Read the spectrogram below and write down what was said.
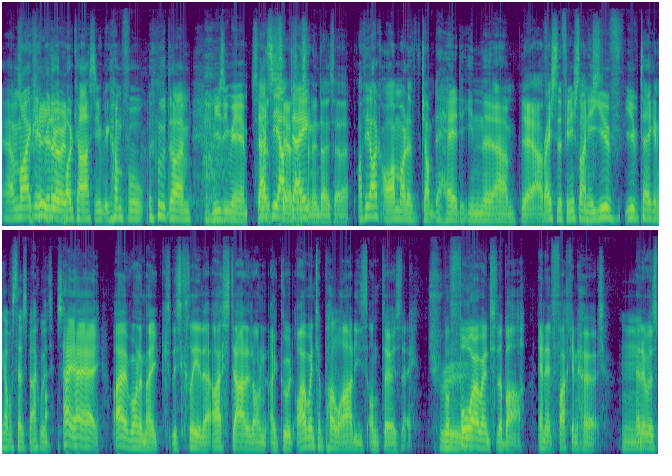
I might get pretty rid of the good. podcasting, become full full time music man. Sarah's- That's the Sarah's update. listening, don't say that. I feel like I might have jumped ahead in the um, Yeah, I've- race to the finish line here. You've you've taken a couple steps backwards. Hey, hey, hey. I want to make this clear that I started on a good. I went to Pilates on Thursday. True. Before I went to the bar, and it fucking hurt. Hmm. And it was,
